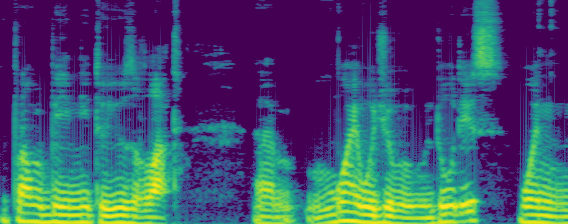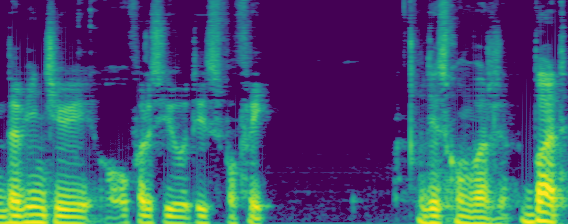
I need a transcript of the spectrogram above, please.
you probably need to use a lot. Um, why would you do this when DaVinci offers you this for free, this conversion? But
